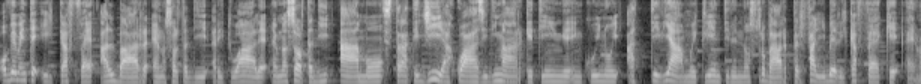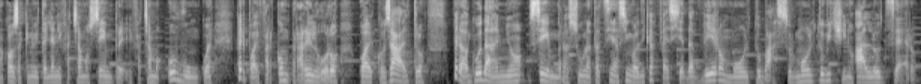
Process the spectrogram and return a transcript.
Ovviamente il caffè al bar è una sorta di rituale, è una sorta di amo, strategia quasi di marketing in cui noi attiriamo i clienti nel nostro bar per fargli bere il caffè, che è una cosa che noi italiani facciamo sempre e facciamo ovunque, per poi far comprare loro qualcos'altro. Però il guadagno sembra su una tazzina singola di caffè sia davvero molto basso, molto vicino allo zero.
